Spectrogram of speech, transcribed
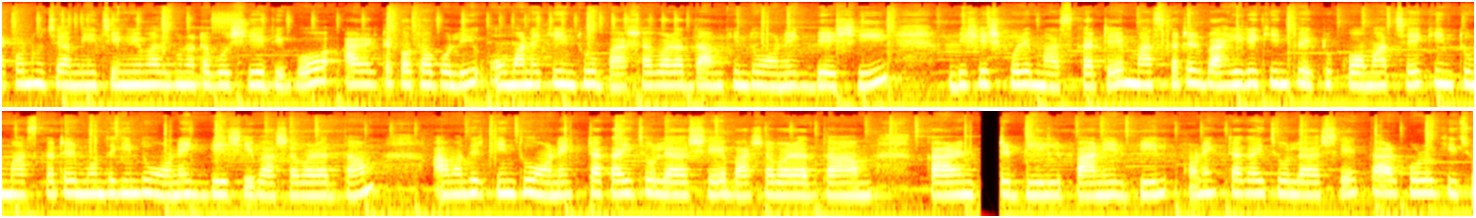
এখন হচ্ছে আমি চিংড়ি মাছ ভুনাটা বসিয়ে দিব। আর একটা কথা বলি, ওমানে কিন্তু বাসা ভাড়ার দাম কিন্তু অনেক বেশি। বিশেষ করে মাছকাটে মাছকাটের বাহিরে কিন্তু একটু কম আছে, কিন্তু মাছকাটের মধ্যে কিন্তু অনেক বেশি বাসা ভাড়ার দাম। আমাদের কিন্তু অনেক টাকাই চলে আসে বাসা ভাড়ার দাম, কারেন্টের বিল, পানির বিল অনেক টাকাই চলে আসে। তারপরেও কিছু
